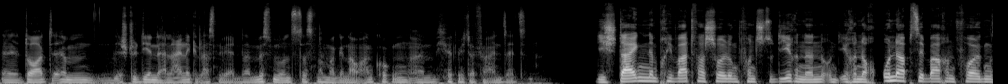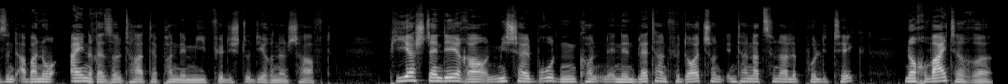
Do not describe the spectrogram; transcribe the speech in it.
äh, dort ähm, Studierende alleine gelassen werden. Da müssen wir uns das nochmal genau angucken. Ähm, ich werde mich dafür einsetzen. Die steigende Privatverschuldung von Studierenden und ihre noch unabsehbaren Folgen sind aber nur ein Resultat der Pandemie für die Studierendenschaft. Pia Stendera und Michel Boden konnten in den Blättern für deutsche und internationale Politik noch weitere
